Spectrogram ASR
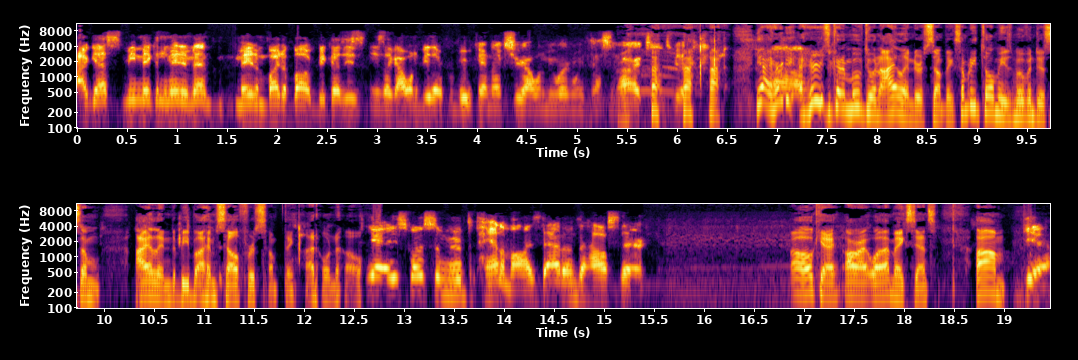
I guess me making the main event made him bite a bug because he's he's like, I want to be there for boot camp next year. I want to be working with you. I said, all right, sounds good. yeah, I heard, Uh, I heard he's going to move to an island or something. Somebody told me he's moving to some island to be by himself or something. I don't know. yeah, he's supposed to move to Panama. His dad owns a house there. Oh, okay. All right. Well, that makes sense. Um, Yeah,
